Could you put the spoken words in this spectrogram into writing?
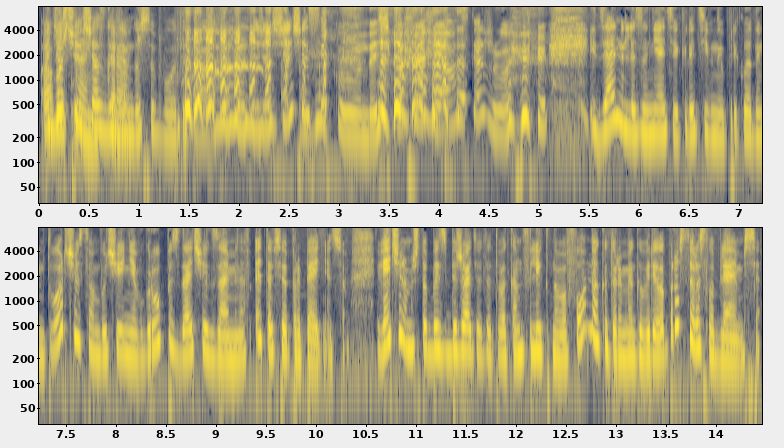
а вот сейчас дойдем до субботы. Сейчас, сейчас, секундочку, я вам скажу. Идеально для занятий креативным и прикладным творчеством, обучение в группы, сдача экзаменов. Это все про пятницу. Вечером, чтобы избежать вот этого конфликтного фона, о котором я говорила, просто расслабляемся.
